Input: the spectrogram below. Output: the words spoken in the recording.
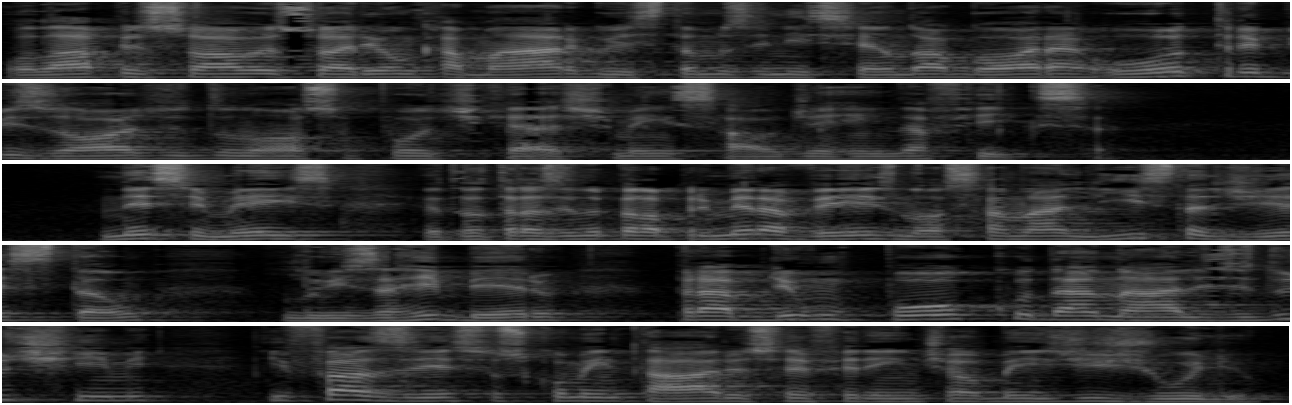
Olá pessoal, eu sou Arion Camargo e estamos iniciando agora outro episódio do nosso podcast mensal de renda fixa. Nesse mês, eu estou trazendo pela primeira vez nossa analista de gestão, Luísa Ribeiro, para abrir um pouco da análise do time e fazer seus comentários referente ao mês de julho.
